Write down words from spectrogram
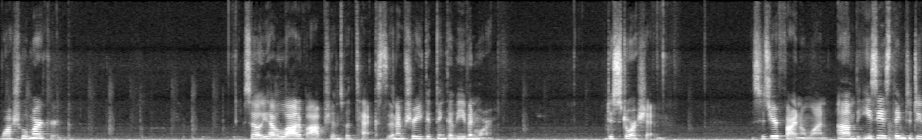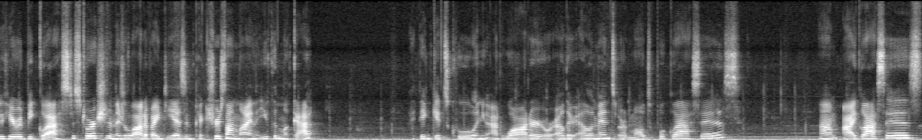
washable marker. So you have a lot of options with text, and I'm sure you could think of even more. Distortion. This is your final one. Um, the easiest thing to do here would be glass distortion, and there's a lot of ideas and pictures online that you can look at think it's cool when you add water or other elements or multiple glasses. Um, eyeglasses,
